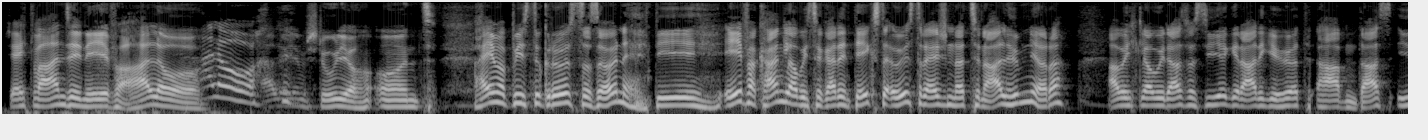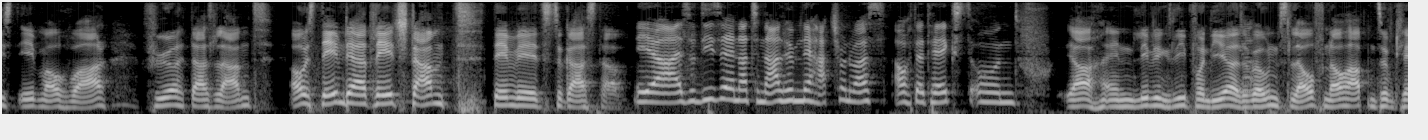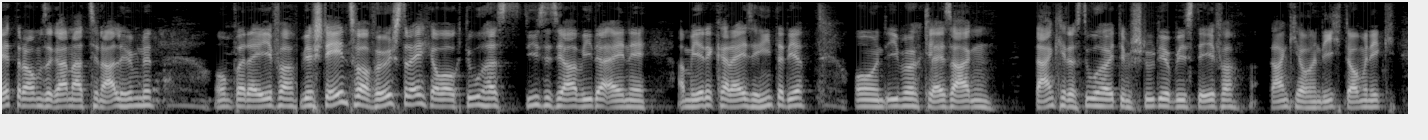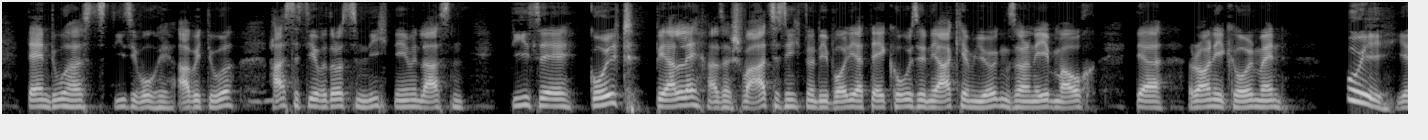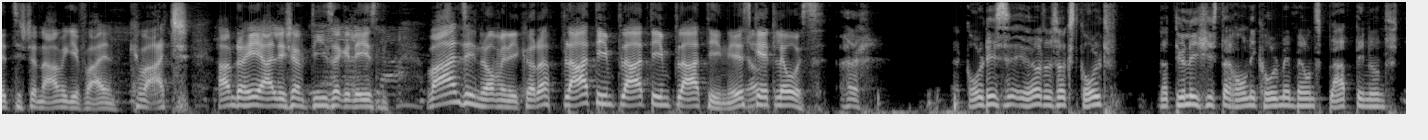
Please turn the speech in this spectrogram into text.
Echt Wahnsinn, Eva. Hallo. Hallo. Hallo im Studio. Und Heimat bist du größter Söhne. Die Eva kann, glaube ich, sogar den Text der österreichischen Nationalhymne, oder? Aber ich glaube, das, was wir gerade gehört haben, das ist eben auch wahr für das Land, aus dem der Athlet stammt, den wir jetzt zu Gast haben. Ja, also diese Nationalhymne hat schon was, auch der Text und Ja, ein Lieblingslied von dir. Also bei uns laufen auch ab und zu im Kletterraum sogar Nationalhymnen. Und bei der Eva, wir stehen zwar auf Österreich, aber auch du hast dieses Jahr wieder eine Amerikareise hinter dir. Und ich möchte gleich sagen, danke, dass du heute im Studio bist, Eva. Danke auch an dich, Dominik. Denn du hast diese Woche Abitur, hast es dir aber trotzdem nicht nehmen lassen, diese Goldperle, also schwarz ist nicht nur die Body Attack Hose und Jacke Jürgen, sondern eben auch der Ronnie Coleman. Ui, jetzt ist der Name gefallen. Quatsch. Haben doch eh alle schon am Teaser gelesen. Wahnsinn, Dominik, oder? Platin, Platin, Platin. Es Ja. geht los. Äh, Gold ist, ja, du sagst Gold. Natürlich ist der Ronnie Coleman bei uns Platin und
